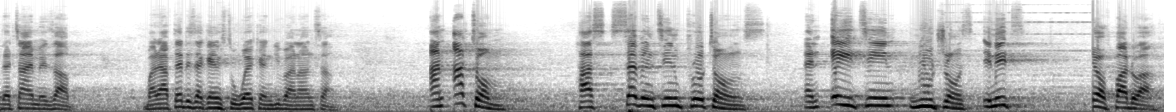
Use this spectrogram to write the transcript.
the time is up, but you have 30 seconds to work and give an answer. An atom has 17 protons and 18 neutrons in it of Padua.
